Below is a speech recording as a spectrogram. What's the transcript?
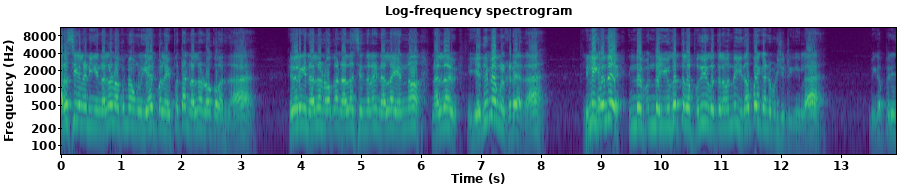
அரசியல்ல நீங்க நல்ல நோக்கமே உங்களுக்கு ஏற்படல. இப்பதான் நல்ல நோக்கம் வருதா? இது வரைக்கும் நல்ல நோக்கம் நல்ல சிந்தனை நல்ல எண்ணம் நல்ல எதுவுமே உங்களுக்கு கிடையாதா? இன்னைக்கு வந்து இந்த இந்த யுகத்துல புது யுகத்துல வந்து இதை போய் கண்டுபிடிச்சிட்டு இருக்கீங்களா? மிகப்பெரிய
